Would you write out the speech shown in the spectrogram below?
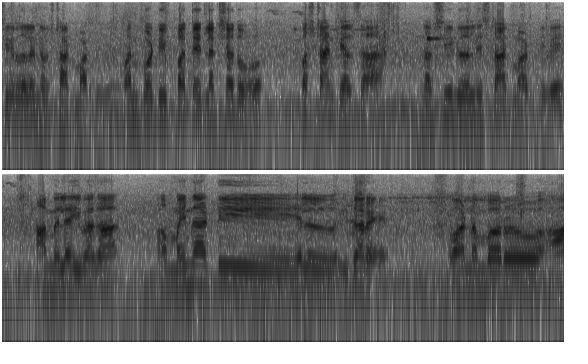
ಶೀಘ್ರದಲ್ಲಿ ನಾವು ಸ್ಟಾರ್ಟ್ ಮಾಡ್ತೀವಿ. ಒಂದು ಕೋಟಿ ಇಪ್ಪತ್ತೈದು ಲಕ್ಷದು ಬಸ್ ಸ್ಟ್ಯಾಂಡ್ ಕೆಲಸ ನಾವು ಶೀಘ್ರದಲ್ಲಿ ಸ್ಟಾರ್ಟ್ ಮಾಡ್ತೀವಿ. ಆಮೇಲೆ ಇವಾಗ ಮೈನಾರಿಟಿ ಎಲ್ಲಿ ಇದ್ದಾರೆ? ವಾರ್ಡ್ ನಂಬರು, ಆ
